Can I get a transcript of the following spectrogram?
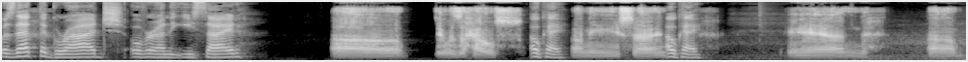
Was that the garage over on the east side? Uh, it was a house Okay. on the east side, Okay. and um,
